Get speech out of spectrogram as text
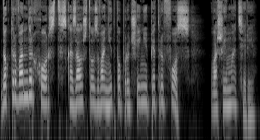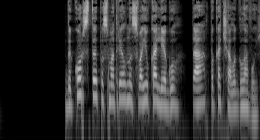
Доктор Вандерхорст сказал, что звонит по поручению Петры Фосс, вашей матери. Де Корсте посмотрел на свою коллегу, та покачала головой.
